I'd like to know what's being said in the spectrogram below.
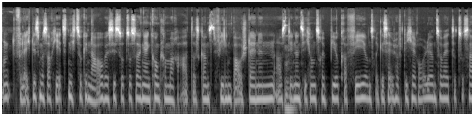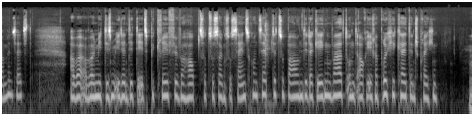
Und vielleicht wissen wir es auch jetzt nicht so genau, aber es ist sozusagen ein Konglomerat aus ganz vielen Bausteinen, aus mhm. denen sich unsere Biografie, unsere gesellschaftliche Rolle und so weiter zusammensetzt. Aber, aber mit diesem Identitätsbegriff überhaupt sozusagen so Seinskonzepte zu bauen, die der Gegenwart und auch ihrer Brüchigkeit entsprechen, mhm.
